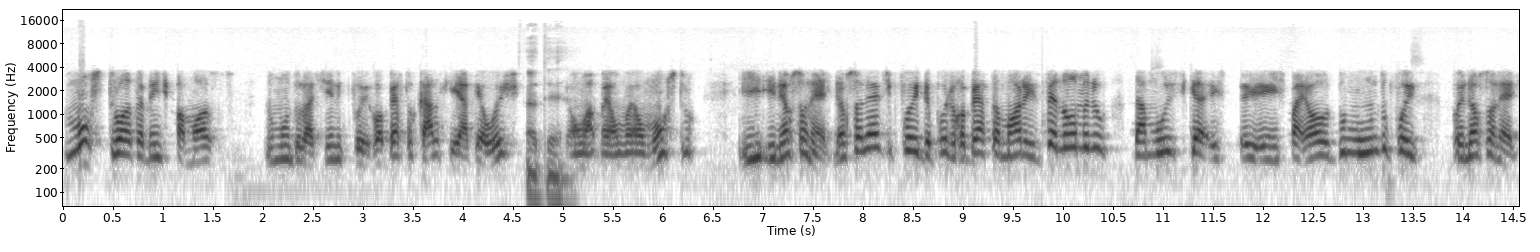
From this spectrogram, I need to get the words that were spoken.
monstruosamente famosos no mundo latino, que foi Roberto Carlos, que é até hoje, Até. é, um, é, um, é um monstro, e, e Nelson Ned. Nelson Ned foi, depois de Roberto Amora, fenômeno da música em espanhol do mundo foi, foi Nelson Ned.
